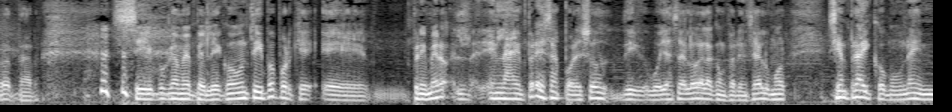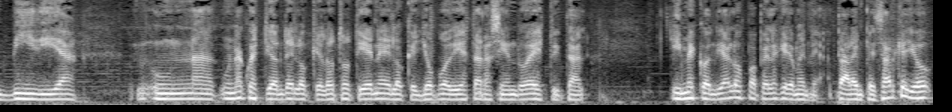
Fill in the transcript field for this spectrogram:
votaron. Sí, porque me peleé con un tipo porque eh, primero en las empresas, por eso digo, voy a hacer lo de la conferencia del humor, siempre hay como una envidia, una, una cuestión de lo que el otro tiene, de lo que yo podía estar haciendo esto y tal. Y me escondía los papeles que yo me... Para empezar que yo,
